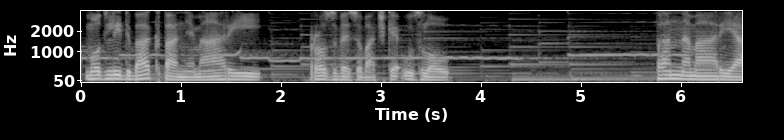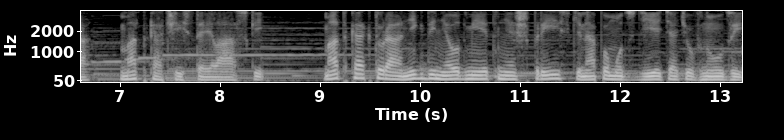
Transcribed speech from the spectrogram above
Modlitba k Panne Márii, rozvezovačke uzlov. Panna Mária, Matka čistej lásky. Matka, ktorá nikdy neodmietneš prísť na pomoc dieťaťu v núdzi.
